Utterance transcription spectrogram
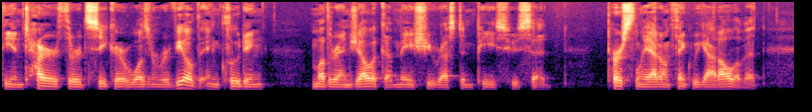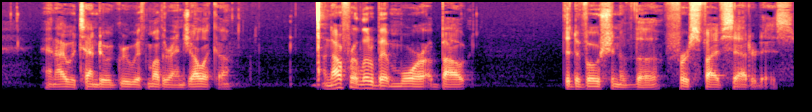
the entire Third Secret wasn't revealed, including Mother Angelica, may she rest in peace, who said, Personally, I don't think we got all of it. And I would tend to agree with Mother Angelica. And now for a little bit more about the devotion of the first five Saturdays.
